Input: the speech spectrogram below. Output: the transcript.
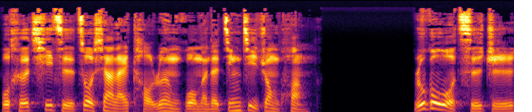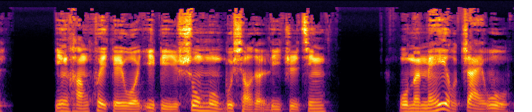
我和妻子坐下来讨论我们的经济状况。如果我辞职，银行会给我一笔数目不小的离职金。我们没有债务，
